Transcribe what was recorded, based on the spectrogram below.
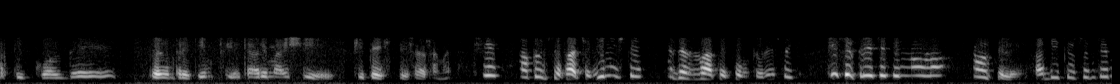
articol, de între timp fiecare mai și citește și așa mai. Și atunci se face liniște, se dezbate punctul respectiv și se trece din nou la altele. Adică suntem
